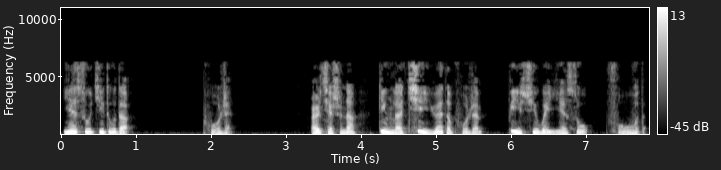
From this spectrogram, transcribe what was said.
耶稣基督的仆人，而且是呢定了契约的仆人，必须为耶稣服务的。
